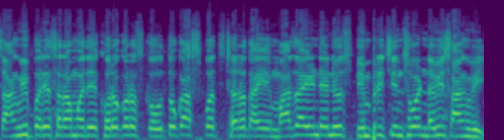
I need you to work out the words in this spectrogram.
सांगवी परिसरामध्ये खरोखरच कौतुकास्पद ठरत आहे. माझा इंडिया न्यूज पिंपरी चिंचवड नवी सांगवी.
